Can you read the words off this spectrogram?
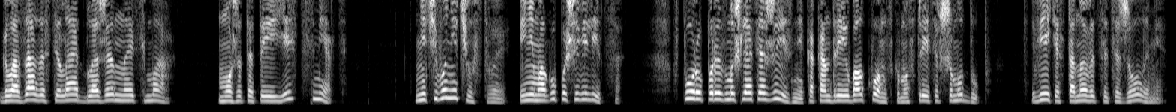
Глаза застилает блаженная тьма. Может, это и есть смерть? Ничего не чувствую и не могу пошевелиться. Впору поразмышлять о жизни, как Андрею Балконскому, встретившему дуб. Веки становятся тяжелыми,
